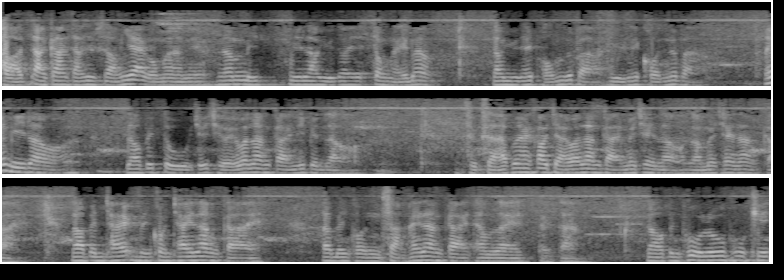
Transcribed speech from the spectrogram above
ถอดอาการสามสิบสองแยกออกมาเนี่ยแล้วมีมีเราอยู่ในตรงไหนบ้าง เราอยู่ในผมหรือเปล่า อยู่ในขนหรือเปล่า ไม่มีเรา เราไปตู่เฉยๆว่าร่างกายนี้เป็นเรา ศึกษาเพื่อให้เข้าใจว่าร่างกายไม่ใช่เรา เราไม่ใช่ร่างกาย เราเป็นใช้เป็นคนใช้ร่างกาย เราเป็นคนสั่งให้ร่างกายทำอะไรต่างๆ เราเป็นผู้รู้ผู้คิด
